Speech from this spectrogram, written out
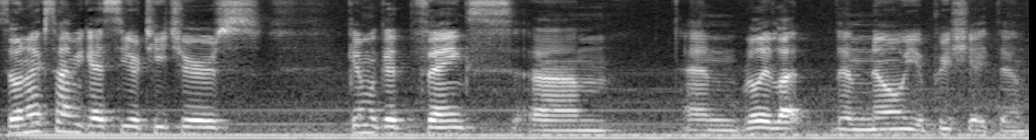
So next time you guys see your teachers, give them a good thanks um, and really let them know you appreciate them.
